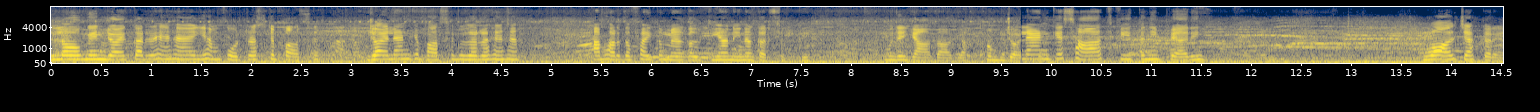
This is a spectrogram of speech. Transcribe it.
लोग एंजॉय कर रहे हैं, ये हम फोर्ट्रस के पास से जॉयलैंड के पास से गुजर रहे हैं। अब हर दफ़ा ही तो मैं गलतियाँ नहीं ना कर सकती। मुझे याद आ गया, हम जॉयलैंड के साथ की इतनी प्यारी वॉल चेक करें।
